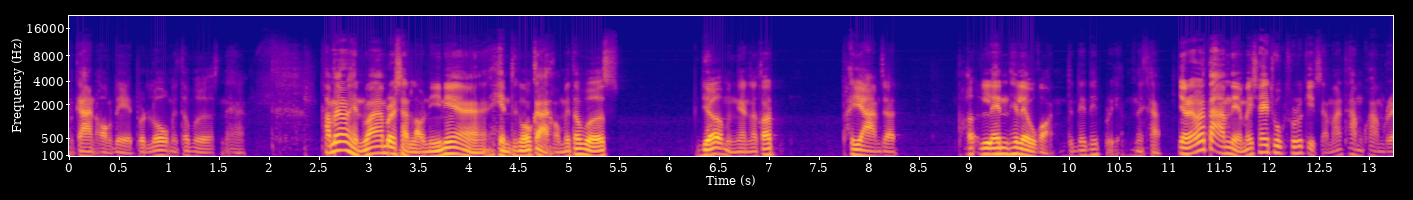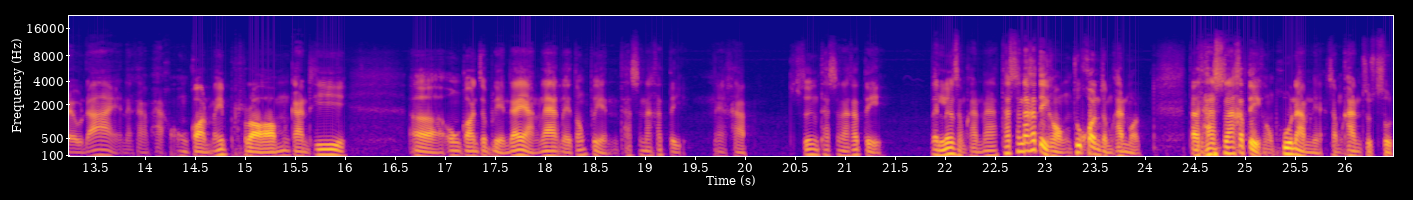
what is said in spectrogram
นการออกเดทบนโลกเมตาเวิร์สนะฮะทำให้เราเห็นว่าบริษัทเหล่านี้เนี่ยเห็นถึงโอกาสของ Metaverse เยอะเหมือนกัน แล้วก็พยายามจะเล่นให้เร็วก่อนจะได้ได้เปรียบนะครับ อย่างไรก็ตามเนี่ยไม่ใช่ทุกธุรกิจสามารถทำความเร็วได้นะครับหากองค์กรไม่พร้อมการที่องค์กรจะเปลี่ยนได้อย่างแรกเลยต้องเปลี่ยนทัศนคตินะครับ ซึ่งทัศนคติ เป็นเรื่องสำคัญมาก ทัศนคติของทุกคนสำคัญหมด แต่ทัศนคติของผู้นำเนี่ยสำคัญสุด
